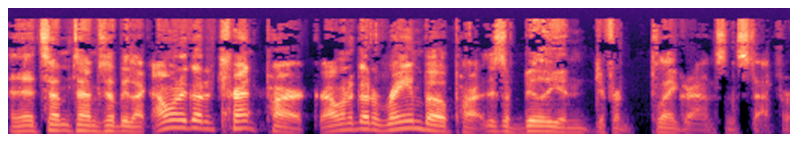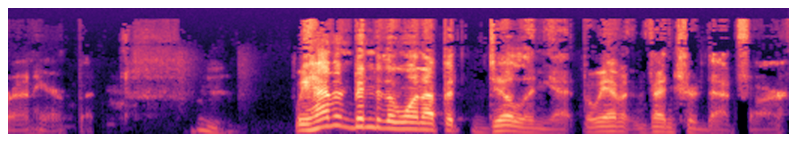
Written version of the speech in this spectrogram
and then sometimes he'll be like, "I want to go to Trent Park, or I want to go to Rainbow Park." There's a billion different playgrounds and stuff around here, but Hmm. we haven't been to the one up at Dillon yet. But we haven't ventured that far.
